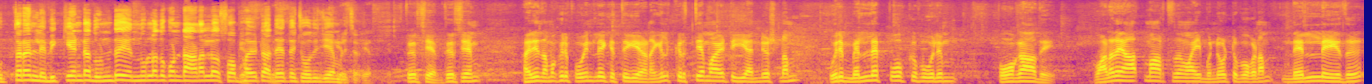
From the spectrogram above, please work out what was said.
ഉത്തരം ലഭിക്കേണ്ടതുണ്ട് എന്നുള്ളത് കൊണ്ടാണല്ലോ സ്വാഭാവികമായിട്ടും അദ്ദേഹത്തെ ചോദ്യം ചെയ്യാൻ വിളിച്ചത്. തീർച്ചയായും തീർച്ചയായും. ഹരി നമുക്കൊരു പോയിന്റിലേക്ക് എത്തുകയാണെങ്കിൽ കൃത്യമായിട്ട് ഈ അന്വേഷണം ഒരു മെല്ലെപ്പോക്ക് പോലും പോകാതെ വളരെ ആത്മാർത്ഥമായി മുന്നോട്ട് പോകണം. നെല്ലേത്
